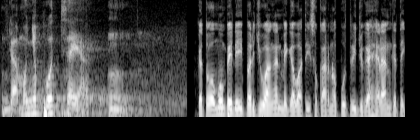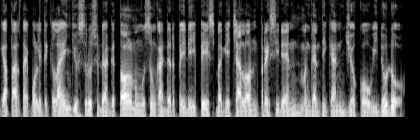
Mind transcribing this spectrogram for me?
Nggak mau nyebut saya. Hmm. Ketua Umum PDI Perjuangan Megawati Soekarno Putri juga heran ketika partai politik lain justru sudah getol mengusung kader PDIP sebagai calon presiden menggantikan Joko Widodo.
